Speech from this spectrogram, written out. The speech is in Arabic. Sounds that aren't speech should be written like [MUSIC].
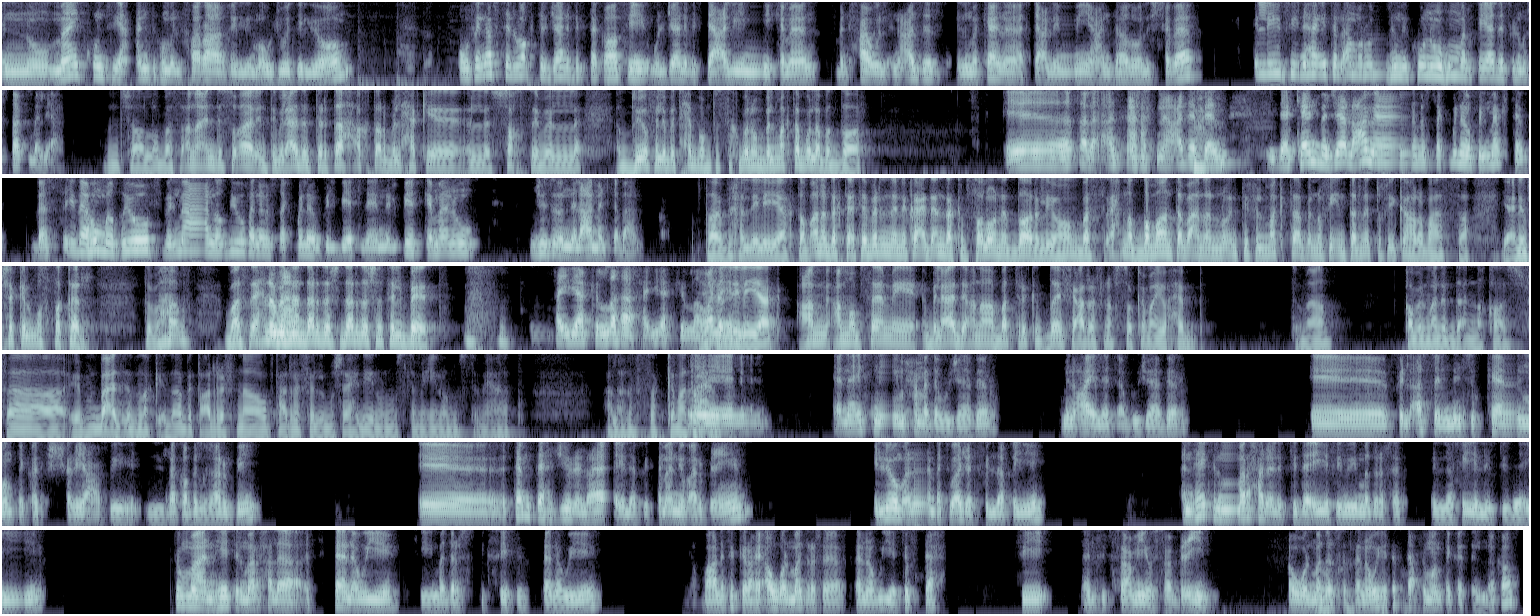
إنه ما يكون في عندهم الفراغ اللي موجود اليوم. وفي نفس الوقت الجانب الثقافي والجانب التعليمي كمان بنحاول نعزز المكانة التعليمية عند هذول الشباب اللي في نهاية الأمر بدهم يكونوا هم القيادة في المستقبل يعني. إن شاء الله. بس أنا عندي سؤال. أنت بالعادة بترتاح أكثر بالحكي الشخصي بالضيوف اللي بتحبهم تستقبلهم بالمكتب ولا بالدار؟ إيه طلع أنا أنا عادة إذا كان مجال عمل بستقبلهم في المكتب. بس إذا هم ضيوف بالمعنى ضيوف أنا بستقبلهم في البيت لأن البيت كمان هو جزء من العمل تبعنا طيب خلي لي إياك. طب أنا بدك تعتبرني إني قاعد عندك بصالون الدار اليوم بس إحنا الضمان تبعنا إنه أنت في المكتب إنه في إنترنت وفي كهرباء هسه يعني بشكل مستقر. تمام؟ بس إحنا نعم. بدنا ندردش دردشة البيت. حياك الله حياك الله. ولا خلي لي إياك. عم عم بسامي بالعادة أنا بترك الضيف يعرف نفسه كما يحب. تمام؟ قبل ما نبدأ النقاش فمن بعد إذنك إذا بتعرفنا وبتعرف المشاهدين والمستمعين والمستمعات على نفسك كما تحب. إيه، أنا اسمي محمد أبو جابر من عائلة أبو جابر. إيه، في الأصل من سكان منطقة الشريعة في اللقب الغربي. إيه، تم تهجير العائلة في 48 اليوم أنا بتواجد في اللقيه انهيت المرحلة الابتدائية في مدرسة اللقيه الابتدائية ثم انهيت المرحلة الثانوية في مدرسة تكسيف الثانوية. وعلى فكرة هي أول مدرسة ثانوية تفتح في 1970 أول مدرسة ثانوية تفتح في منطقة اللقب.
